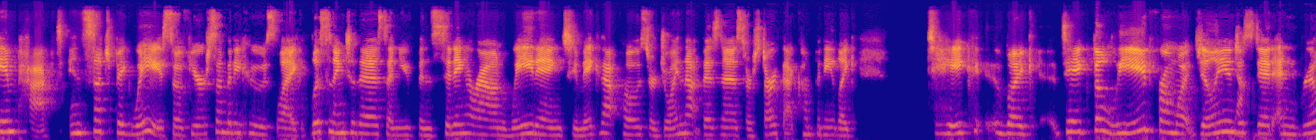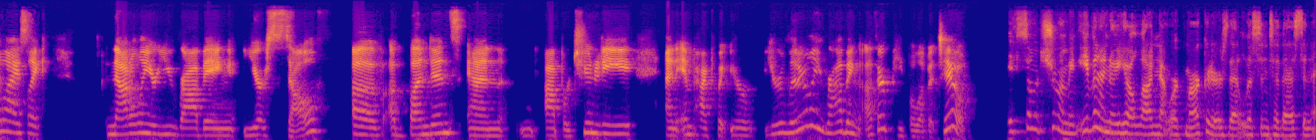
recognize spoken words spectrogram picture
impact in such big ways. So if you're somebody who's like listening to this and you've been sitting around waiting to make that post or join that business or start that company, like take like take the lead from what Jillian just did and realize like not only are you robbing yourself of abundance and opportunity and impact but you're you're literally robbing other people of it too it's so true. I mean, even I know you have a lot of network marketers that listen to this, and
